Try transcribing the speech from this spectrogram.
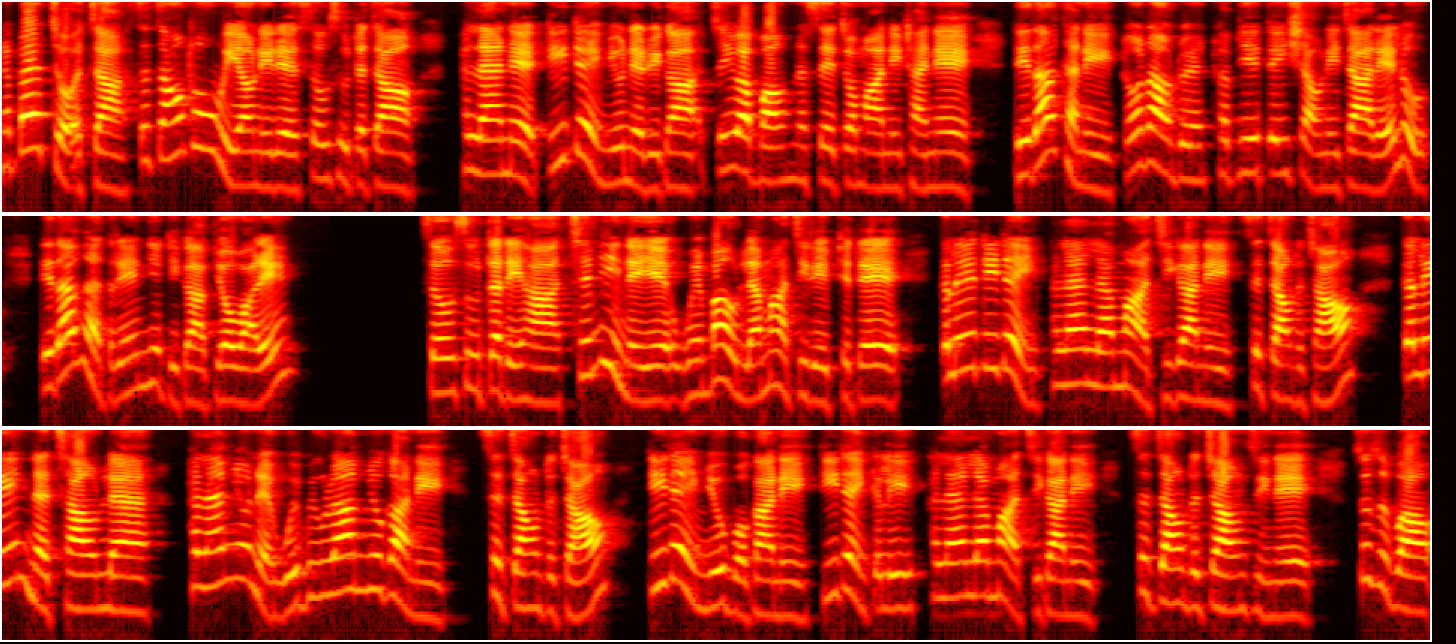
နှစ်ပတ်ကျော်အကြာစစ်ကြောင်းထိုးဝေရောက်နေတဲ့စုပ်စုတစ်ကြောင် ဖလန်းနဲ့တီးတိမ်မြို့နယ်တွေကကျေးရွာပေါင်း20ကျော်မှနေထိုင်တဲ့ဒေသခံတွေတောတောင်တွင်ထွက်ပြေးတိမ်းရှောင်နေကြတယ်လို့ဒေသခံသတင်းမြစ်တွေကပြောပါရယ်။စုပ်စုတပ်တွေဟာချင်းပြည်နယ်ရဲ့ဝင်ပေါက်လမ်းမကြီးတွေဖြစ်တဲ့ကလေးတီးတိမ်ဖလန်းလမ်းမကြီးကနေစစ်ကြောင်းတစ်ကြောင်ကလေးနှစ်ချောင်းလမ်းဖလန်းမြို့နယ်ဝေဘူလာမြို့ကနေစစ်ကြောင်းတစ်ကြောင်တီးတိမ်မြို့ပေါ်ကနေတီးတိမ်ကလေးဖလန်းလမ်းမကြီးကနေစစ်ကြောင်းတစ်ကြောင်စီနဲ့ စုစုပေါင်း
